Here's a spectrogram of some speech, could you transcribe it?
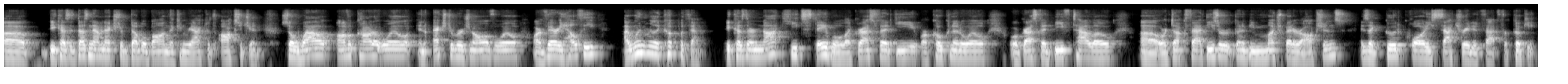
uh, because it doesn't have an extra double bond that can react with oxygen. So while avocado oil and extra virgin olive oil are very healthy, I wouldn't really cook with them because they're not heat stable like grass fed ghee or coconut oil or grass fed beef tallow uh, or duck fat. These are going to be much better options. Is a good quality saturated fat for cooking.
